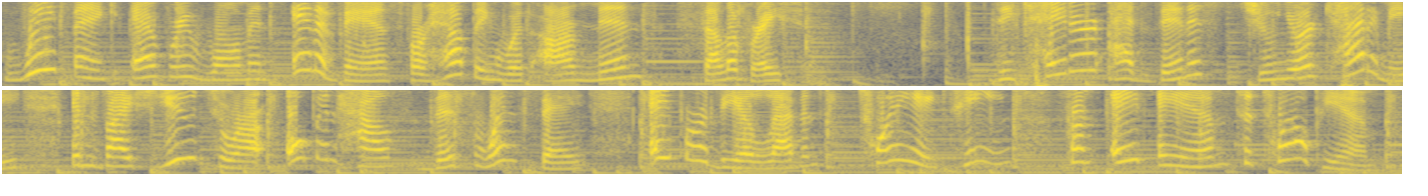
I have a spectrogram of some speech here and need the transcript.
We thank every woman in advance for helping with our men's celebration. Decatur Adventist Junior Academy invites you to our open house this Wednesday, April the 11th, 2018, from 8 a.m. to 12 p.m.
